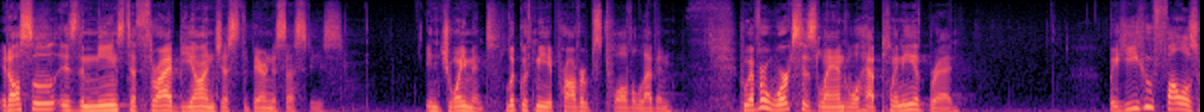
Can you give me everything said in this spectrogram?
it also is the means to thrive beyond just the bare necessities. Enjoyment. Look with me at Proverbs 12 11. Whoever works his land will have plenty of bread, but he who follows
